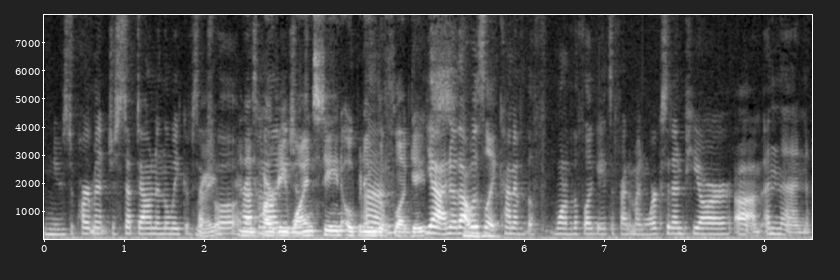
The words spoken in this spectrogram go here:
news department just stepped down in the wake of sexual right. and harassment. And Harvey Weinstein opening um, the floodgates. Yeah, no, that was mm-hmm. like kind of the one of the floodgates. A friend of mine works at NPR, um, and then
